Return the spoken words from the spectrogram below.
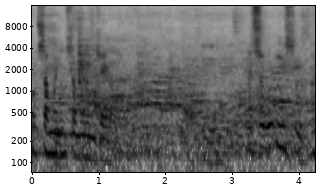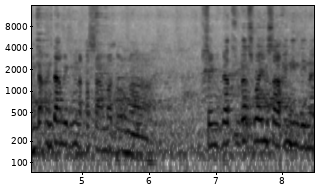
put someone, someone in jail. It's so easy. Ang, ang dami kong nakasama doon na same, that's, that's why yung sa akin hindi na,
